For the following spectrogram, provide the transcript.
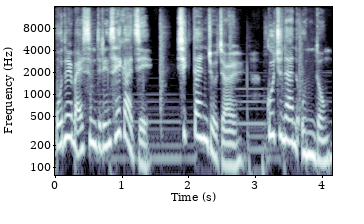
오늘 말씀드린 세 가지 식단 조절, 꾸준한 운동,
